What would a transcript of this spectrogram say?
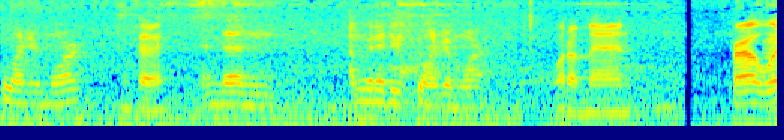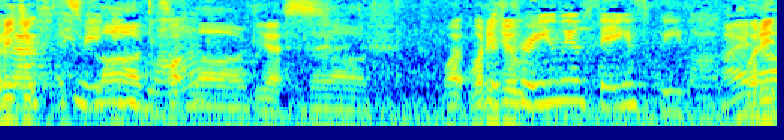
200 more, Okay. and then I'm gonna do 200 more. What a man. Bro, what did you? It's vlog. vlog. Yes. Vlog. What What The did you? Korean way of saying is vlog. I What did.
